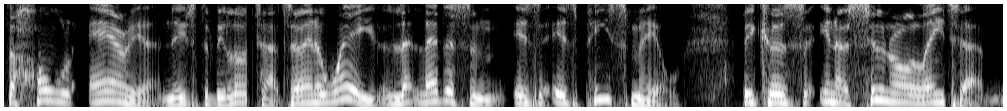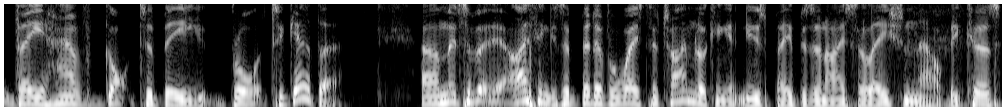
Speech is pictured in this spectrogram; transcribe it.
the whole area needs to be looked at. So in a way, Le- Leveson is, is piecemeal because, you know, sooner or later they have got to be brought together. Um, it's a bit, I think it's a bit of a waste of time looking at newspapers in isolation now because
